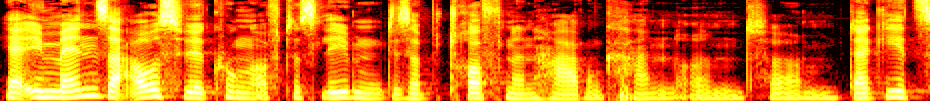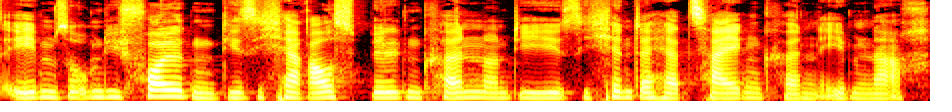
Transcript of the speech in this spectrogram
ja immense Auswirkungen auf das Leben dieser Betroffenen haben kann. Und ähm, da geht es eben so um die Folgen, die sich herausbilden können und die sich hinterher zeigen können, eben nach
